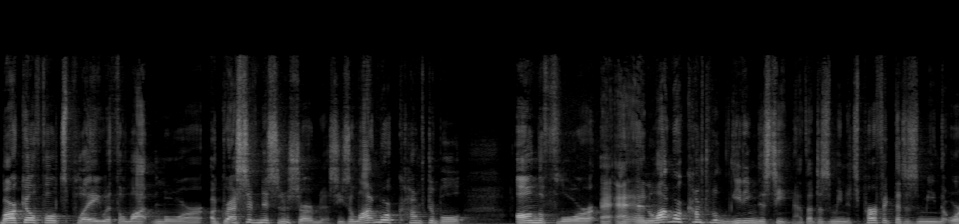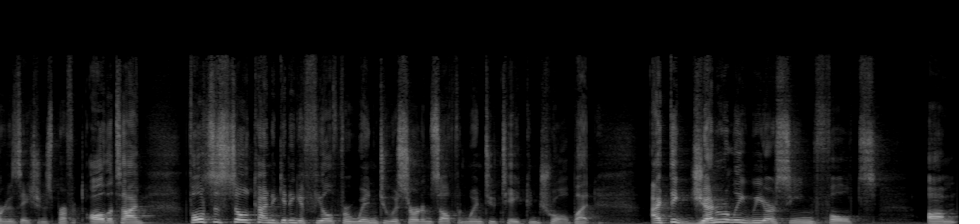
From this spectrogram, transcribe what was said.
Markelle Fultz play with a lot more aggressiveness and assertiveness. He's a lot more comfortable on the floor and, and, a lot more comfortable leading this team. Now, that doesn't mean it's perfect. That doesn't mean the organization is perfect all the time. Fultz is still kind of getting a feel for when to assert himself and when to take control. But I think generally we are seeing Fultz um,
